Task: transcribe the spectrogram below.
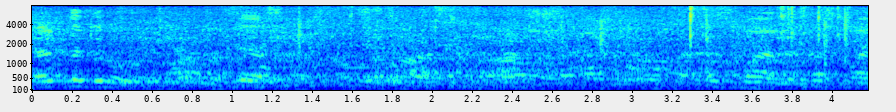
Help the group. Yes. That's my, that's my.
